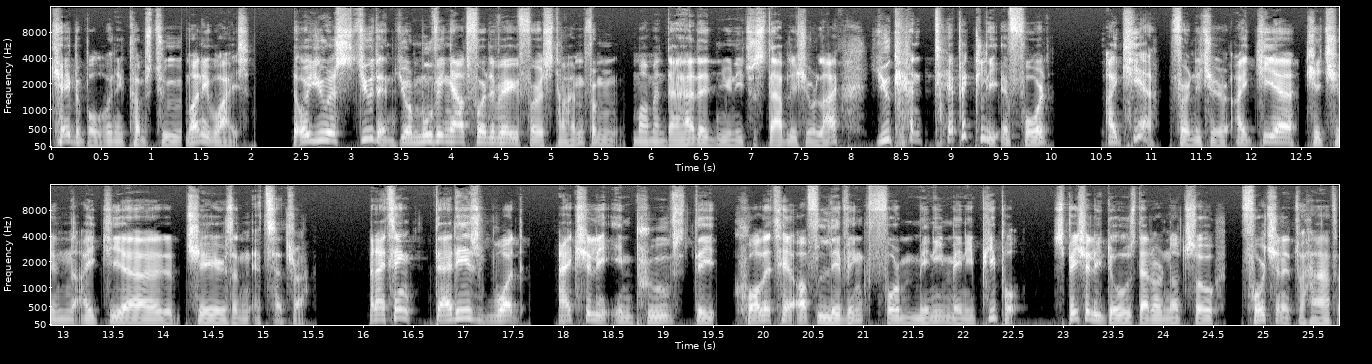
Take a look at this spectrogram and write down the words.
capable when it comes to money wise. Or you're a student, you're moving out for the very first time from mom and dad, and you need to establish your life. You can typically afford IKEA furniture, IKEA kitchen, IKEA chairs, and etc. And I think that is what actually improves the quality of living for many, many people, especially those that are not so fortunate to have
